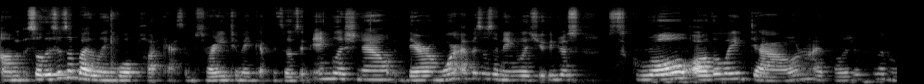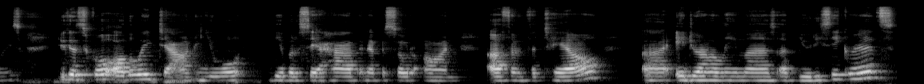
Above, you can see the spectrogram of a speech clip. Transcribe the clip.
Um, so this is a bilingual podcast. I'm starting to make episodes in English now. There are more episodes in English. You can just scroll all the way down. I apologize for the noise. You can scroll all the way down, and you will be able to see I have an episode on uh, Femme Fatale, uh, Adriana Lima's uh, Beauty Secrets.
